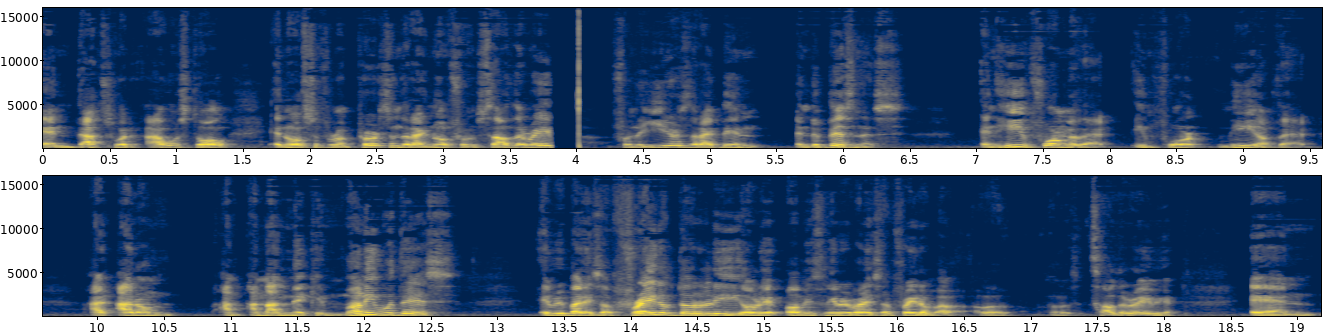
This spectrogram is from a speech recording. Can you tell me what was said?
And that's what I was told. And also from a person that I know from Saudi Arabia, from the years that I've been in the business. And he informed me of that, informed me of that. I, I don't, I'm, I'm not making money with this. Everybody's afraid of WWE, or obviously everybody's afraid of, uh, uh, Saudi Arabia. And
